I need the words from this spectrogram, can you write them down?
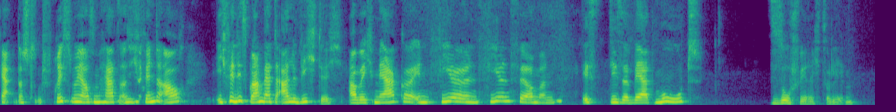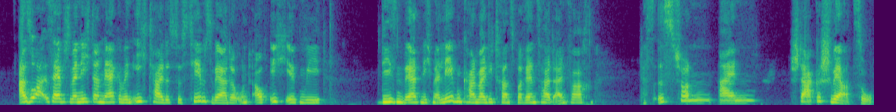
ja, das sprichst du mir aus dem Herzen. Also ich finde auch, ich finde die Scrum-Werte alle wichtig, aber ich merke, in vielen, vielen Firmen ist dieser Wert Mut so schwierig zu leben. Also selbst wenn ich dann merke, wenn ich Teil des Systems werde und auch ich irgendwie diesen Wert nicht mehr leben kann, weil die Transparenz halt einfach, das ist schon ein starkes Schwert so.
